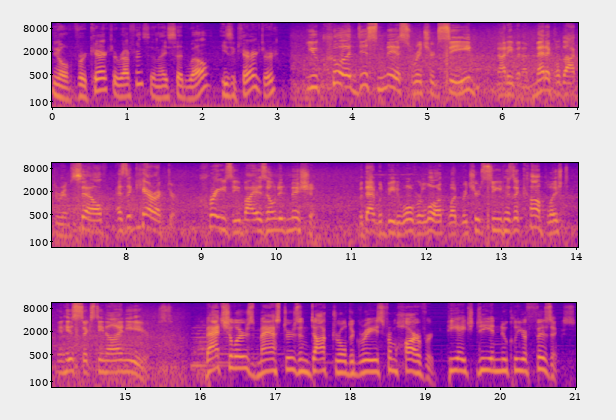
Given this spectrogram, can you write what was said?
you know, for a character reference, and I said, well, he's a character. You could dismiss Richard Seed, not even a medical doctor himself, as a character, crazy by his own admission. But that would be to overlook what Richard Seed has accomplished in his 69 years. Bachelor's, master's, and doctoral degrees from Harvard, PhD in nuclear physics,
